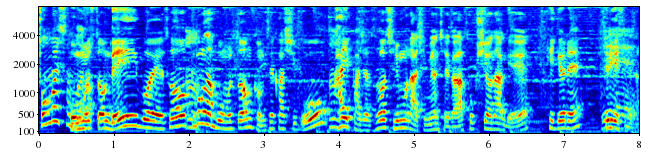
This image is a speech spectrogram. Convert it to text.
보물선물 보물섬 네이버에서 부동산 보물섬 검색하시고 가입하셔서 질문하시면 제가 속 시원하게 해결해 드리겠습니다.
